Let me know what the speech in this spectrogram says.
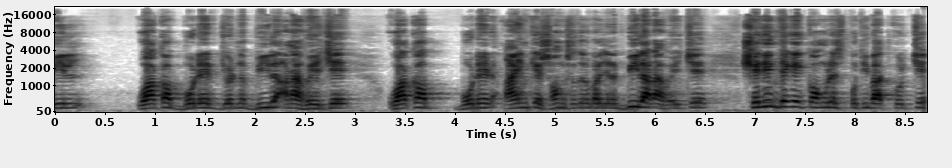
বিল ওয়াকাপ বোর্ডের জন্য বিল আনা হয়েছে ওয়াকাপ বোর্ডের আইনকে সংশোধন করার জন্য বিল আনা হয়েছে, সেদিন থেকেই কংগ্রেস প্রতিবাদ করছে।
